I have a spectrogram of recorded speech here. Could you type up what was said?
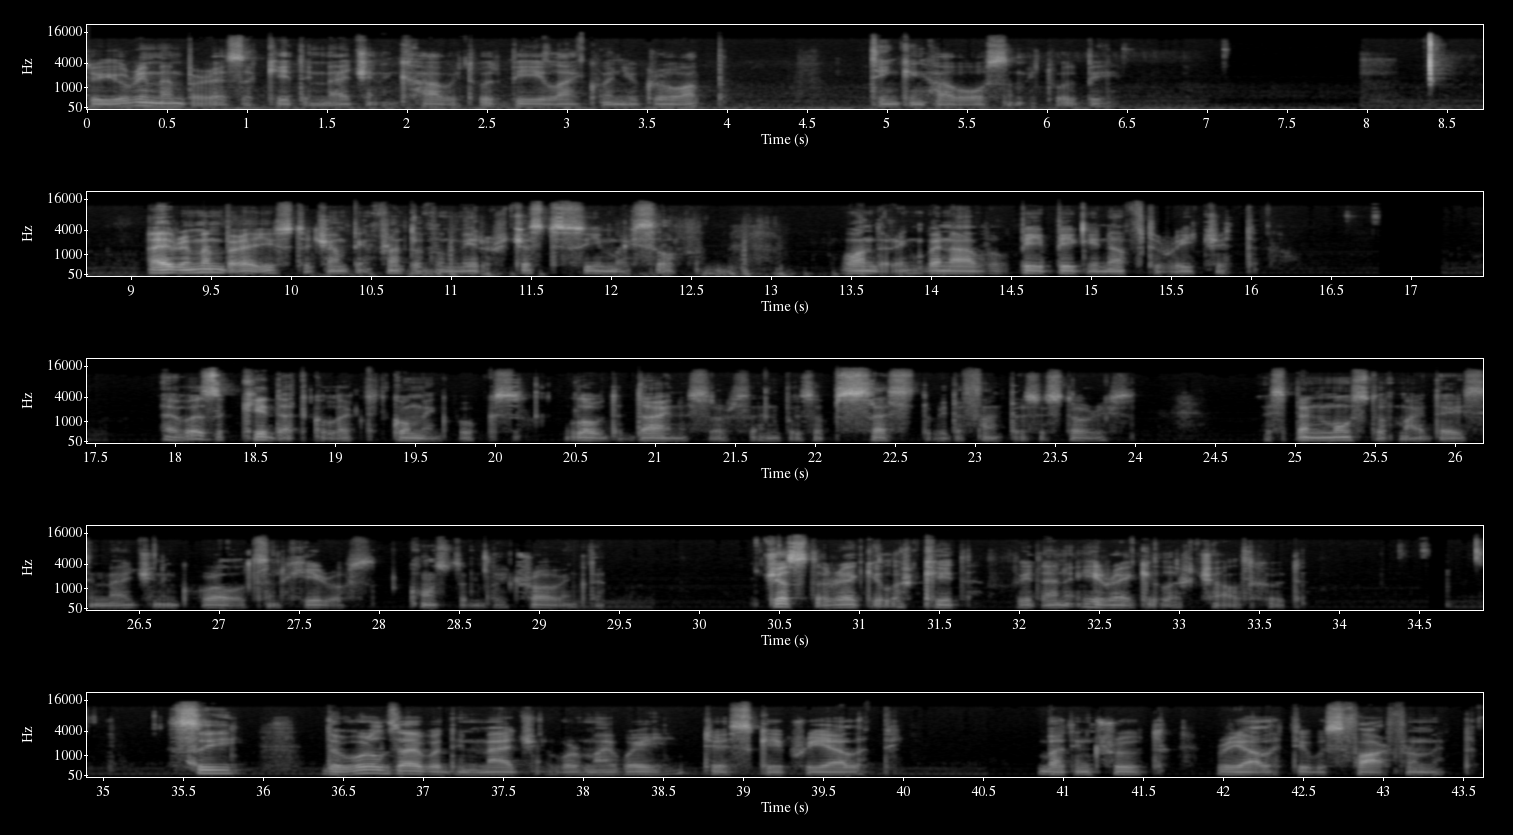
Do you remember as a kid imagining how it would be like when you grow up? Thinking how awesome it would be? I remember I used to jump in front of a mirror just to see myself, wondering when I will be big enough to reach it. I was a kid that collected comic books, loved dinosaurs, and was obsessed with the fantasy stories. I spent most of my days imagining worlds and heroes, constantly drawing them. Just a regular kid with an irregular childhood. See, the worlds I would imagine were my way to escape reality. But in truth, reality was far from it.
